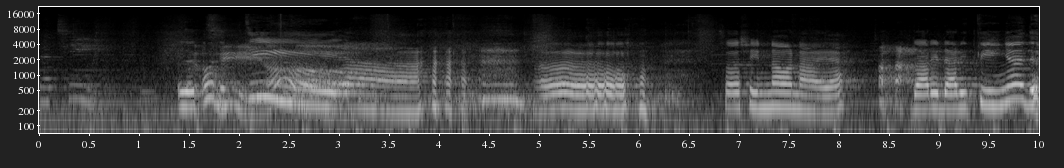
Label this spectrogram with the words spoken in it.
The tea. The- Oh, the tea. Oh. Ah. oh. So she know now ya. Dari dari tea-nya aja.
